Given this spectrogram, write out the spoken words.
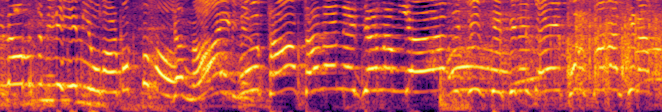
silahımızı bile yemiyorlar. Baksana. Ya ne Ay bu tantana ne canım ya? Bütün sesiniz el kurutma makinesi.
